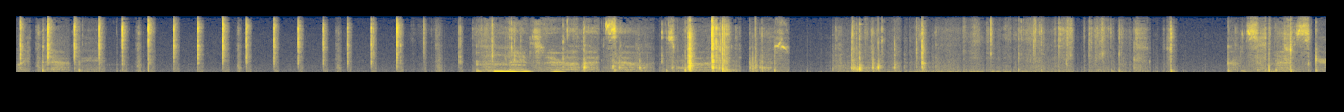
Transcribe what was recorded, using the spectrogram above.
Wood tapping. That sounds, got some mascara.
